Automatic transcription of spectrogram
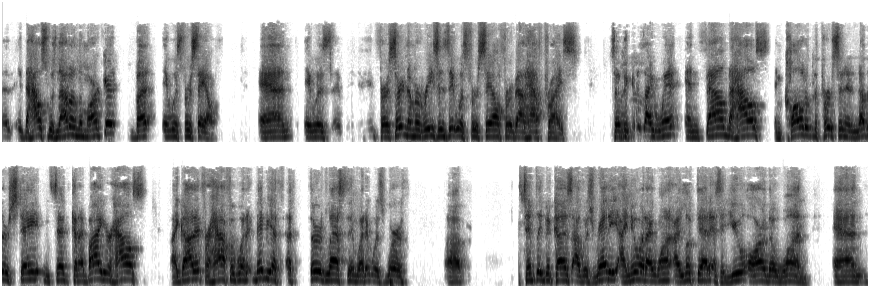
uh, the house was not on the market, but it was for sale, and it was for a certain number of reasons it was for sale for about half price. So because I went and found the house and called the person in another state and said, "Can I buy your house?" I got it for half of what it, maybe a, a third less than what it was worth. Uh, simply because I was ready. I knew what I want. I looked at it and said, You are the one and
